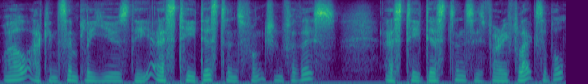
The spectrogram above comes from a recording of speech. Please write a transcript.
Well, I can simply use the stdistance function for this. stdistance is very flexible.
